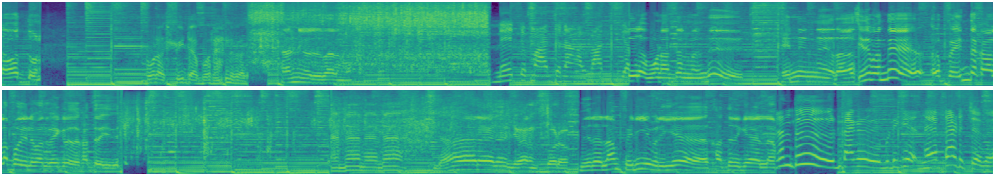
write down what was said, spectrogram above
தவத்தோணும். இவ்வளோ ஸ்வீட்டாக போகிறேன் தண்ணி வருது பாருங்க. நேற்று மாற்றி நாங்கள் மாற்றி இதுல போனா தான் வந்து என்னென்ன ரகசியம் இது வந்து இப்ப எந்த காலப்பகுதியில வந்து வைக்கிறது கத்திரி இது. டா, டா, டா, டா, டா, டா, இங்க பாருங்க, போடும். இதுல எல்லாம் பெரிய பெரிய கத்திரிக்காய் எல்லாம் இருந்து டகு இப்படிக்கு நேற்று அடிச்சது.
